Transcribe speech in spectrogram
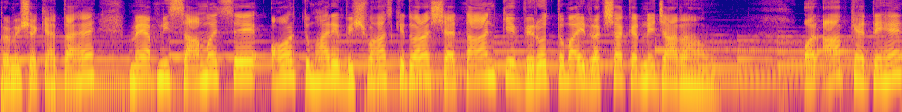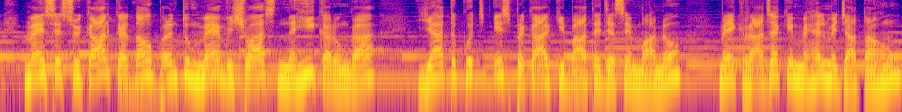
परमेश्वर कहता है, मैं अपनी सामर्थ से और तुम्हारे विश्वास के द्वारा शैतान के विरुद्ध तुम्हारी रक्षा करने जा रहा हूँ। और आप कहते हैं, मैं इसे स्वीकार करता हूँ, परंतु मैं विश्वास नहीं करूँगा। या तो कुछ इस प्रकार की बात है, जैसे मानो, मैं एक राजा के महल में जाता हूँ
